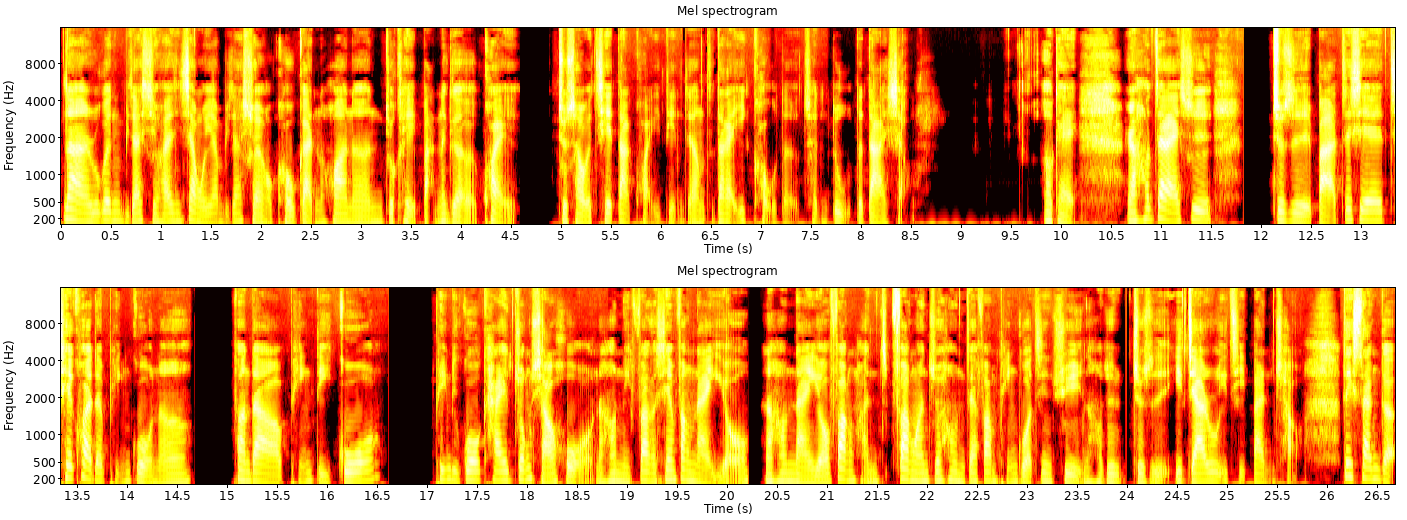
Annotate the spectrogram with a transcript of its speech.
那如果你比较喜欢像我一样比较喜欢有口感的话呢，你就可以把那个块就稍微切大块一点，这样子大概一口的程度的大小。OK，然后再来是就是把这些切块的苹果呢放到平底锅。平底锅开中小火，然后你放先放奶油，然后奶油放完放完之后，你再放苹果进去，然后就就是一加入一起拌炒。第三个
